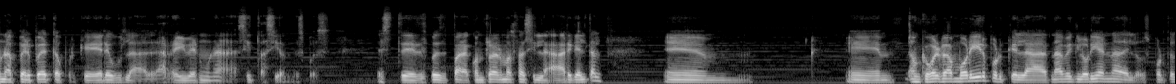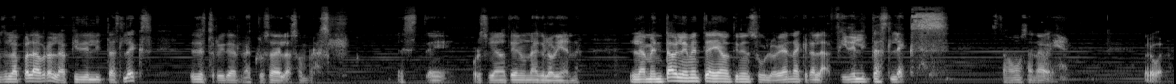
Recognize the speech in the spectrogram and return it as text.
Una perpetua, porque Erebus la, la revive en una situación después. Este, después para controlar más fácil a Argeltal. Em, em, aunque vuelve a morir porque la nave gloriana de los portos de la palabra, la Fidelitas Lex, es destruida en la Cruzada de las Sombras. Este, por eso ya no tienen una gloriana. Lamentablemente ya no tienen su gloriana, que era la Fidelitas Lex. Esta famosa nave. Pero bueno.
